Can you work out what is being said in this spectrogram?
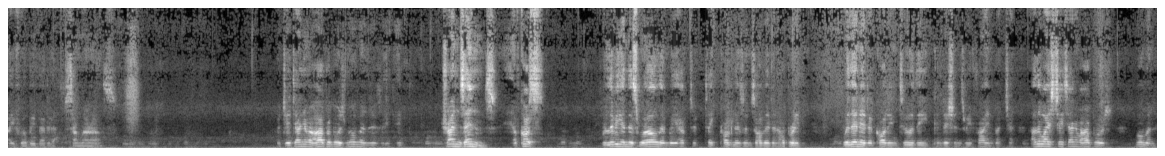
Life will be better somewhere else. But Chaitanya Mahaprabhu's movement, is, it, it transcends. Of course, we're living in this world and we have to take cognizance of it and operate within it according to the conditions we find. But ch- otherwise, Chaitanya Mahaprabhu's movement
